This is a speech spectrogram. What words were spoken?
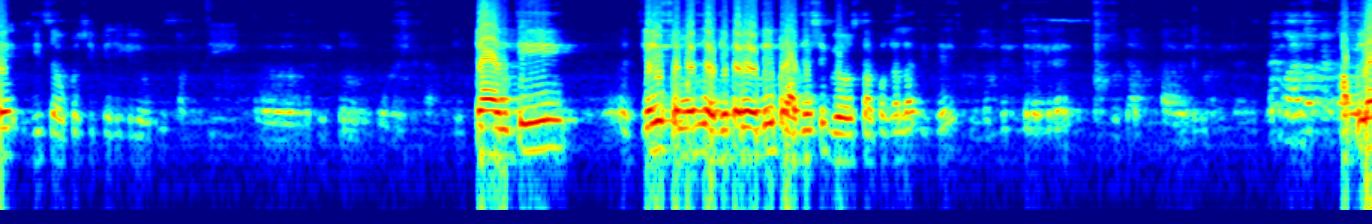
ही चौकशी केली गेली होती. समिती. त्या अंती जे संबंधित अधिकारी होते प्रादेशिक व्यवस्थापकाला तिथे आपला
